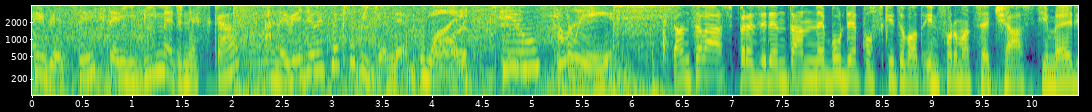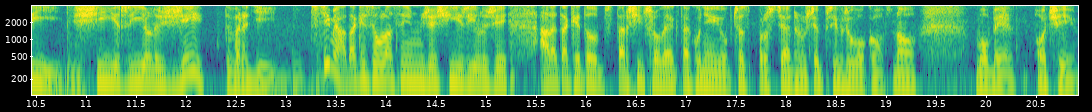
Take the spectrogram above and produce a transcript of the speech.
Tři věci, které víme dneska a nevěděli jsme před víkendem. One, two, three. Kancelář prezidenta nebude poskytovat informace části médií. Šíří lži, tvrdí. S tím já taky souhlasím, že šíří lži, ale tak je to starší člověk, tak u něj občas prostě jednoduše přivřu oko. No, obě oči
